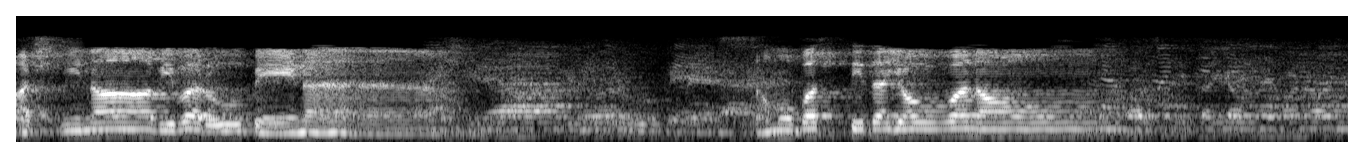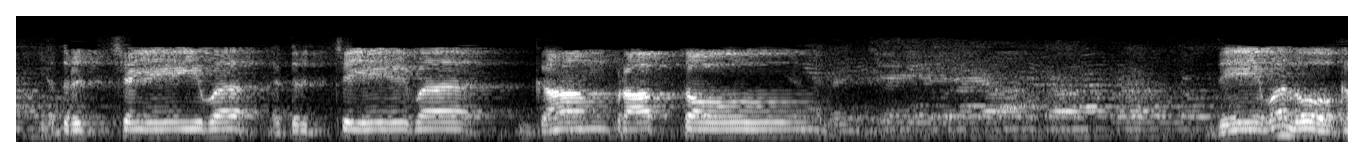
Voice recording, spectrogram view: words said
अश्विनाविवरूपेण। समुपस्थितयौवनौ। यदृच्छयैव यदृच्छयैव गां प्राप्तौ। देवलोकादिवामरौ।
